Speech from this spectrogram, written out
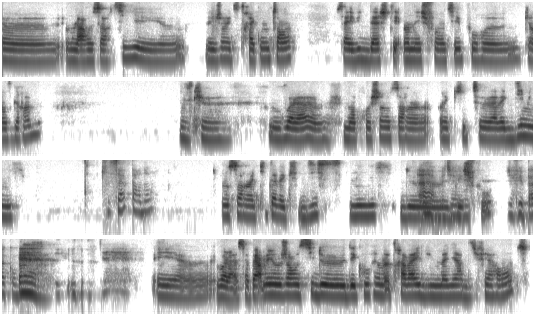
Euh, on l'a ressorti et euh, les gens étaient très contents. Ça évite d'acheter un écheveau entier pour 15 euh, grammes. Donc, donc voilà, le mois prochain, on sort un, kit avec 10 mini. qui ça, pardon? On sort un kit avec 10 mini de, Ah, bah, des chevaux. Je fais pas comprendre. Et euh, voilà, ça permet aux gens aussi de découvrir notre travail d'une manière différente,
